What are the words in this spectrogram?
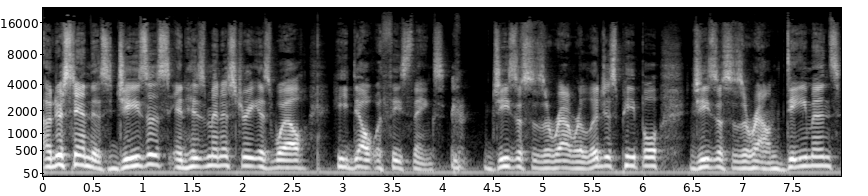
Understand this Jesus in his ministry as well, he dealt with these things. Jesus was around religious people, Jesus was around demons,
